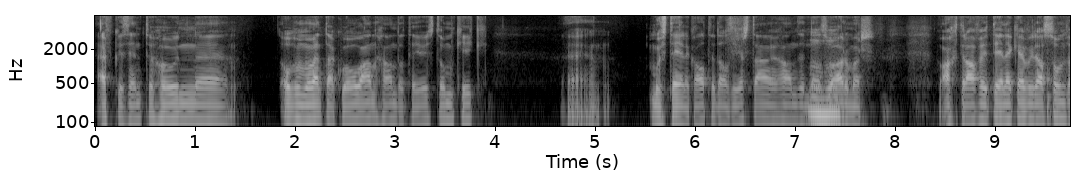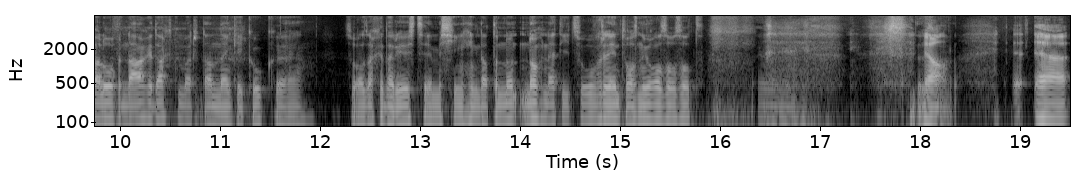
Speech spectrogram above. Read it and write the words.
even in te houden eh, op het moment dat ik wou aangaan, dat hij juist omkeek. Eh, moest eigenlijk altijd als eerste aangegaan zijn, dat is Mhm. waar, maar achteraf uiteindelijk heb ik daar soms wel over nagedacht, maar dan denk ik ook, eh, zoals dat je daar juist zei, misschien ging dat er no- nog net iets over zijn, het was nu al zo zot. Eh, dus, Ja.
